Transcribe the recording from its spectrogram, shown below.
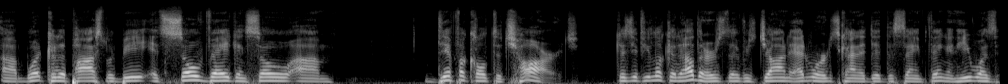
uh, what could it possibly be, it's so vague and so um, difficult to charge. Because if you look at others, there was John Edwards kind of did the same thing, and he was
